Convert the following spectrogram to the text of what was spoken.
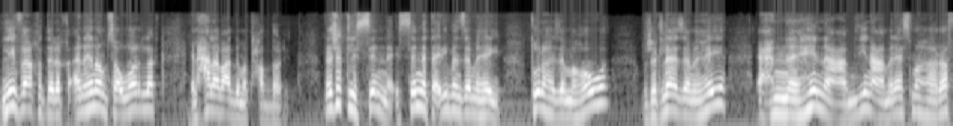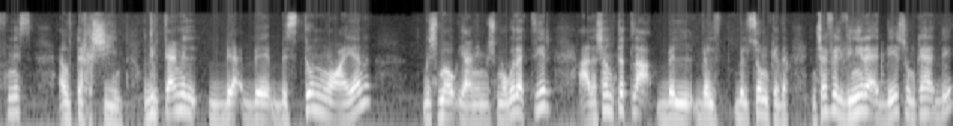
ليه فائقة الرقه أنا هنا مصور لك الحالة بعد ما اتحضرت. ده شكل السنة. السنة تقريبا زي ما هي. طولها زي ما هو. وشكلها زي ما هي إحنا هنا عاملين عملية اسمها رفنس أو تخشين. ودي بتتعمل بستون معينة مش مو يعني مش موجودة كتير علشان تطلع بال بال بالسمك ده. انت شايف الفينيرا قد إيه؟ سمكها قد إيه.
